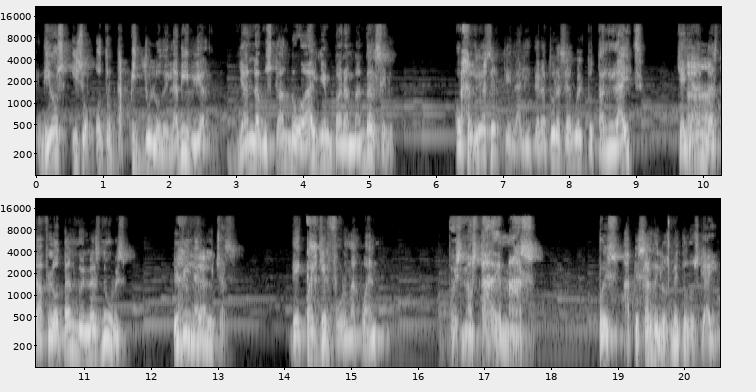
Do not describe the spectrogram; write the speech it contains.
Dios hizo otro capítulo de la Biblia y anda buscando a alguien para mandárselo. O podría ser que la literatura se ha vuelto tan light que allá anda hasta flotando en las nubes. En fin, hay muchas. De cualquier forma, Juan, pues no está de más. Pues a pesar de los métodos que hay,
